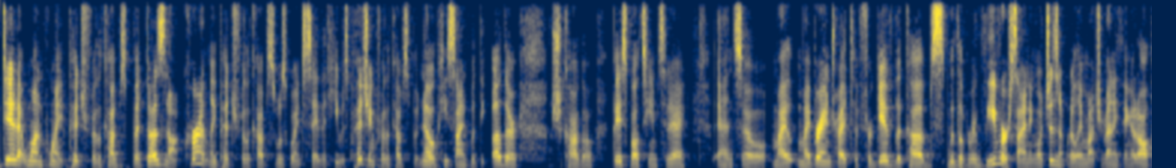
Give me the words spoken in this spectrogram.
did at one point pitch for the Cubs but does not currently pitch for the Cubs, was going to say that he was pitching for the Cubs, but no, he signed with the other Chicago baseball team today. And so my my brain tried to forgive the Cubs with a reliever signing, which isn't really much of anything at all,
